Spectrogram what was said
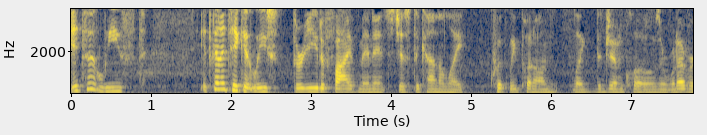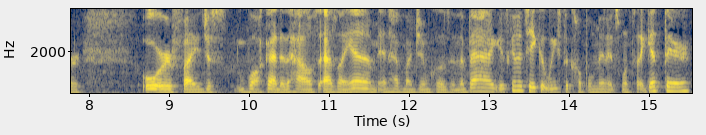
it's at least it's going to take at least 3 to 5 minutes just to kind of like quickly put on like the gym clothes or whatever or if I just walk out of the house as I am and have my gym clothes in the bag, it's going to take at least a couple minutes once I get there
